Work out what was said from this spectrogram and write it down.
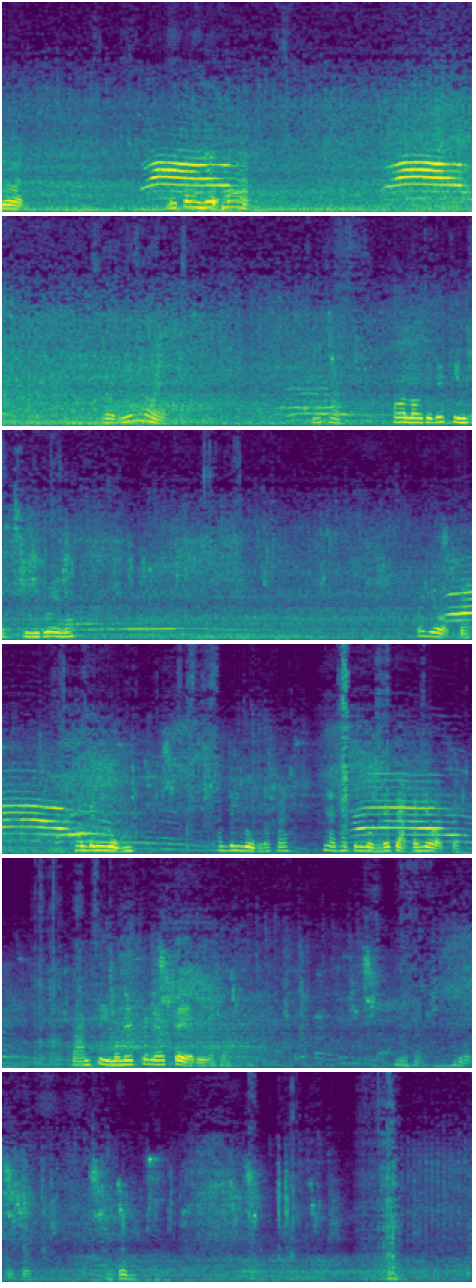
หยอด ไม่ต้องเยอะมากแบบนิดหน่อยนะคะพอเราจะได้กินผักชีด้วยเนาะก็หยอดไปทำเป็นหลุม ทำเป็นหลุมนะคะเนี่ยทำเป็นหลุมได้จากก็หยอดไปสามสี่เมล็ดก็แล้วแต่เลยนะคะนะคะหยอดออกไปแล้วก็ท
